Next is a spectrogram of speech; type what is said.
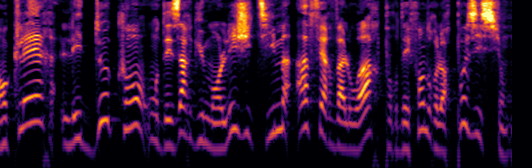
En clair, les deux camps ont des arguments légitimes à faire valoir pour défendre leur position.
